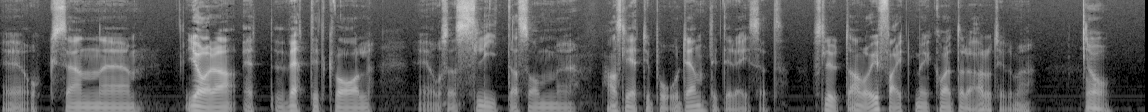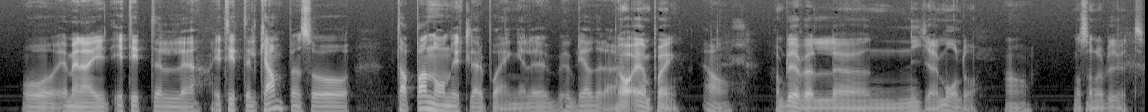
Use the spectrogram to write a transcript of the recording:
eh, och sen eh, göra ett vettigt kval eh, och sen slita som... Han slet ju på ordentligt i racet. Sluta, han var ju i fight med Quartararo till och med. Ja. Och jag menar i, i, titel, i titelkampen så tappade någon ytterligare poäng eller hur blev det där? Ja, en poäng. Ja. Han blev väl eh, nia i mål då. Ja. Måste han ha blivit.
